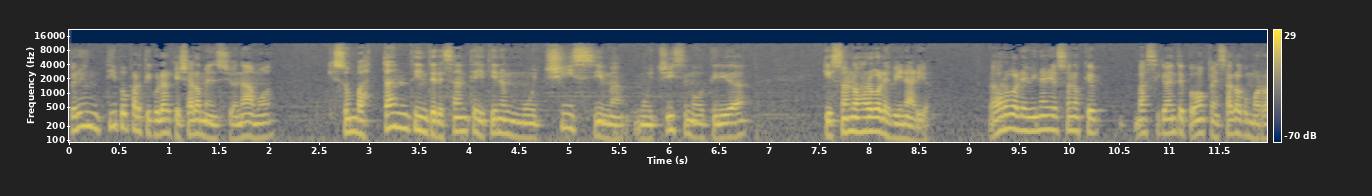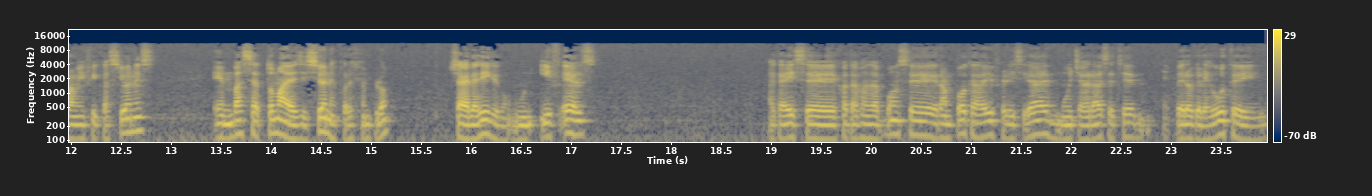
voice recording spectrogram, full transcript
Pero hay un tipo particular que ya lo mencionamos, que son bastante interesantes y tienen muchísima, muchísima utilidad, que son los árboles binarios. Los árboles binarios son los que básicamente podemos pensarlo como ramificaciones en base a toma de decisiones, por ejemplo. Ya les dije, como un if-else. Acá dice JJ Ponce, gran poca David, felicidades, muchas gracias, che. Espero que les guste y,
